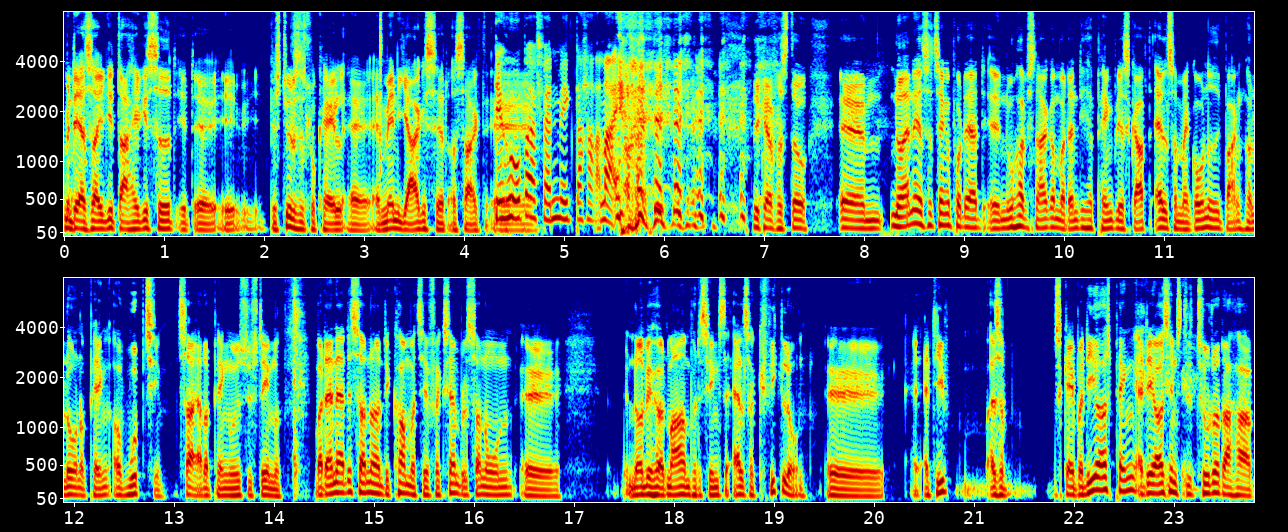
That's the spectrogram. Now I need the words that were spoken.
Men det er altså ikke, der har ikke siddet et, øh, et bestyrelseslokal af, af mænd i jakkesæt og sagt... Det øh, håber jeg fandme ikke, der har, nej. det kan jeg forstå. Øhm, noget andet, jeg så tænker på, det er, at øh, nu har vi snakket om, hvordan de her penge bliver skabt. Altså, man går ned i banken og låner penge, og whoopty, så er der penge ude i systemet. Hvordan er det så, når det kommer til for eksempel sådan nogle... Øh, noget, vi har hørt meget om på det seneste, altså kviklån. Øh, er de, altså, skaber de også penge? Er det også institutter, der har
